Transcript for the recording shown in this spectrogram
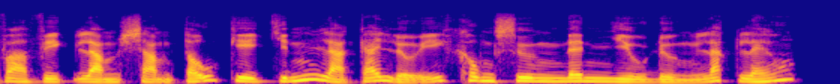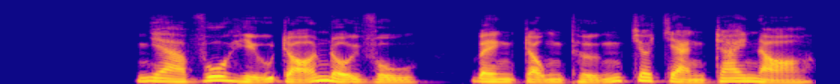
Và việc làm sàm tấu kia chính là cái lưỡi không xương nên nhiều đường lắc léo. Nhà vua hiểu rõ nội vụ, bèn trọng thưởng cho chàng trai nọ.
